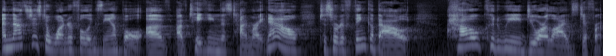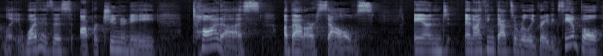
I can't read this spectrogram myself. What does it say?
And that's just a wonderful example of, of taking this time right now to sort of think about how could we do our lives differently? What has this opportunity taught us about ourselves? And, and I think that's a really great example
